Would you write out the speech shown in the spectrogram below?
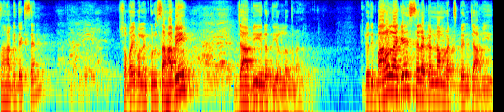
সাহাবি দেখছেন? সবাই বলেন, কোন সাহাবি? জাবির যদি ভালো লাগে, ছেলেটার নাম রাখবেন জাবির,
